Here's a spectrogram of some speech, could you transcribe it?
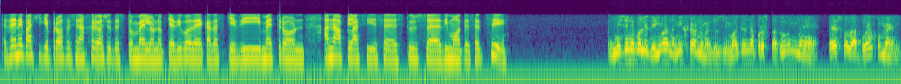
Ε, δεν υπάρχει και πρόθεση να χρεώσετε στο μέλλον οποιαδήποτε κατασκευή μέτρων ανάπλασης ε, στους δημότες, έτσι; Εμείς είναι η πολιτική μας να μην χρεώνουμε τους δημότες, να προσπαθούμε με έσοδα που έχουμε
